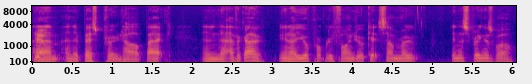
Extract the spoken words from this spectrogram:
um, Yeah. and they're best pruned hard back, and have a go. You know, you'll probably find you'll get some root in the spring as well.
